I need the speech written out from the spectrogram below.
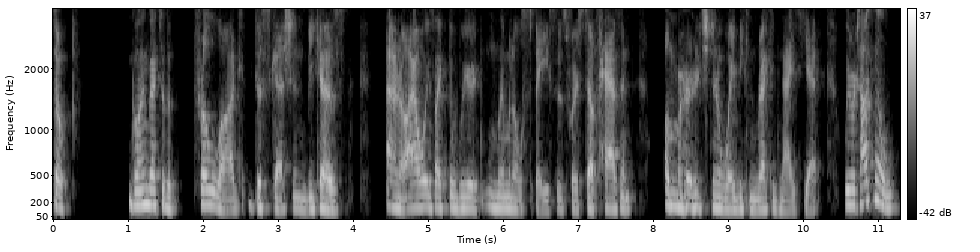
So going back to the prologue discussion because i don't know i always like the weird liminal spaces where stuff hasn't emerged in a way we can recognize yet. We were talking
